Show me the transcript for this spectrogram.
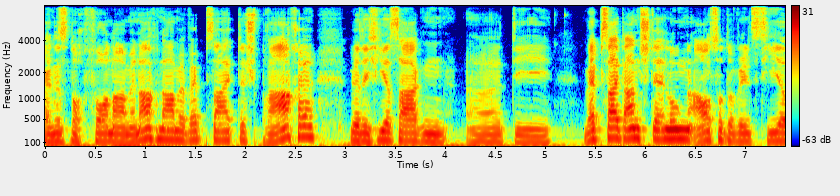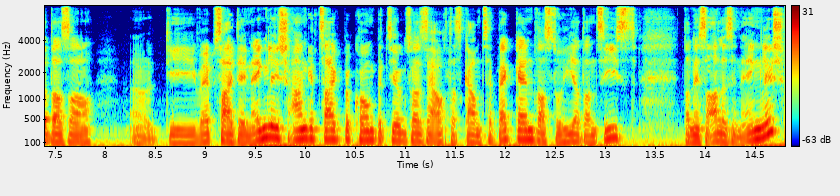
Könntest noch Vorname, Nachname, Webseite, Sprache. Würde ich hier sagen, äh, die Website-Anstellung, außer du willst hier, dass er äh, die Webseite in Englisch angezeigt bekommt, beziehungsweise auch das ganze Backend, was du hier dann siehst, dann ist alles in Englisch.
